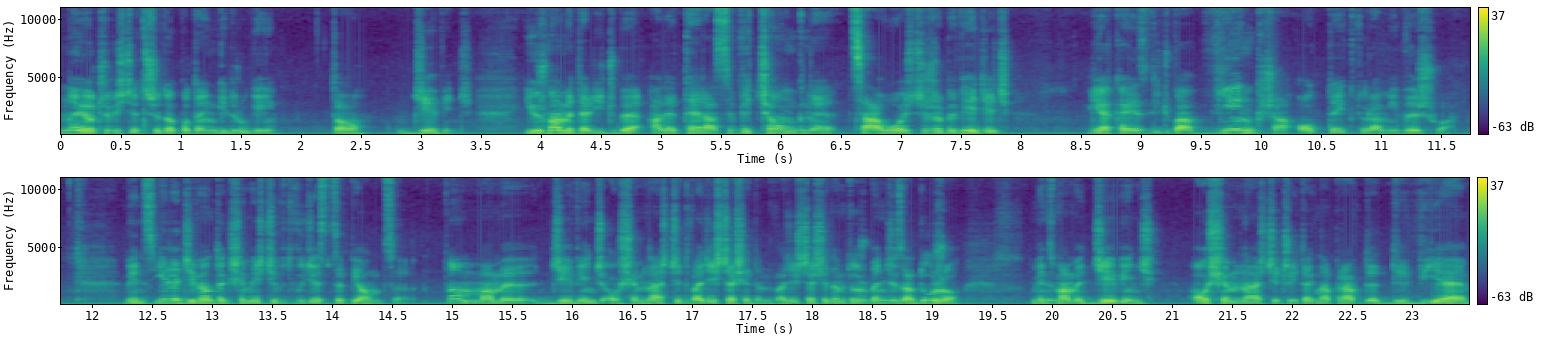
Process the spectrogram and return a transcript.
no i oczywiście 3 do potęgi drugiej to 9. I już mamy te liczby, ale teraz wyciągnę całość, żeby wiedzieć, jaka jest liczba większa od tej, która mi wyszła. Więc ile dziewiątek się mieści w 25? No, mamy 9, 18, 27. 27 to już będzie za dużo, więc mamy 9, 18, czyli tak naprawdę dwie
